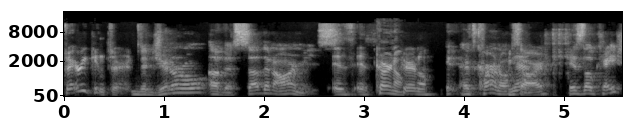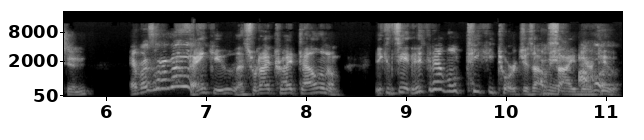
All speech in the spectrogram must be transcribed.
Very concerned. The general of the Southern Armies, Is, is Colonel. Colonel. It's colonel, Yeah. sorry, his location, everybody's gonna know it. Thank you. That's what I tried telling him. You can see it. He's gonna have little tiki torches outside I'm there a- too.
